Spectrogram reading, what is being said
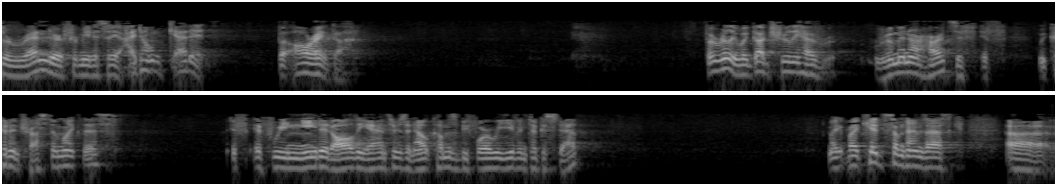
surrender for me to say, I don't get it, but all right, God. But really, would God truly have room in our hearts if, if we couldn't trust Him like this? If, if we needed all the answers and outcomes before we even took a step? My, my kids sometimes ask uh,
